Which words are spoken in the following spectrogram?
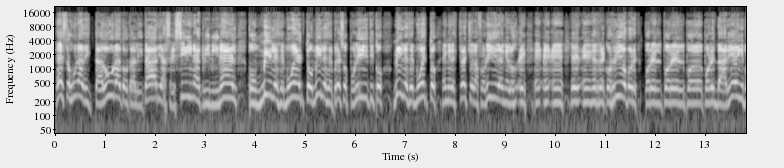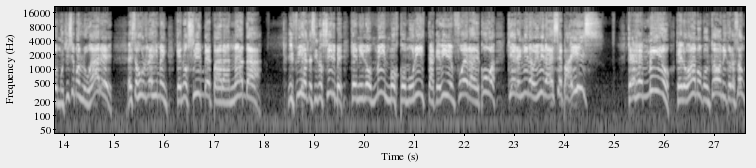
Eso es una dictadura totalitaria, asesina, criminal, con miles de muertos, miles de presos políticos, miles de muertos en el estrecho de la Florida, en el, en, el recorrido por, por, el, por, el, por, el Darién y por muchísimos lugares. Eso es un régimen que no sirve para nada. Y fíjate si no sirve que ni los mismos comunistas que viven fuera de Cuba quieren ir a vivir a ese país que es el mío, que lo amo con todo mi corazón,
